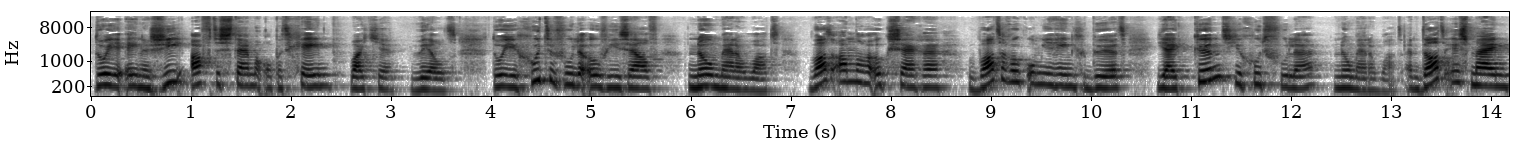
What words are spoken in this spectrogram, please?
door je energie af te stemmen op hetgeen wat je wilt. Door je goed te voelen over jezelf, no matter what. Wat anderen ook zeggen, wat er ook om je heen gebeurt. Jij kunt je goed voelen, no matter what. En dat is mijn,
